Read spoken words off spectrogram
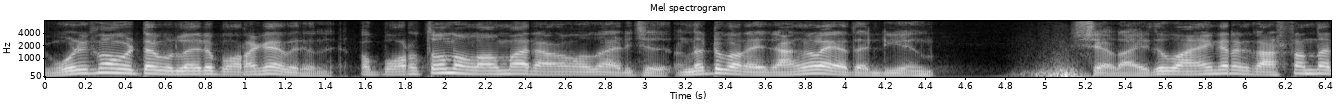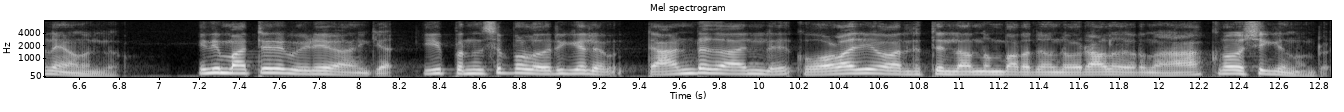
യൂണിഫോം ഇട്ട പിള്ളേർ പുറകെ വരുന്നത് അപ്പോൾ പുറത്തുനിന്നുള്ളവന്മാരാണ് വന്ന് അടിച്ചത്. എന്നിട്ട് പറയാം ഞങ്ങളെ തല്ലിയെന്ന് ചേടാ ഇത് ഭയങ്കര കഷ്ടം തന്നെയാണല്ലോ. ഇനി മറ്റൊരു വീഡിയോ കാണിക്കാം. ഈ പ്രിൻസിപ്പൾ ഒരിക്കലും രണ്ട് കാലിൽ കോളേജ് വരത്തില്ല എന്നും പറഞ്ഞുകൊണ്ട് ഒരാൾ കിടന്ന് ആക്രോശിക്കുന്നുണ്ട്.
